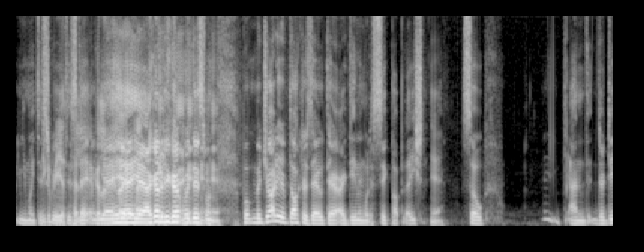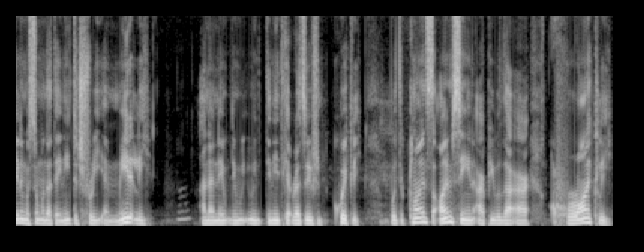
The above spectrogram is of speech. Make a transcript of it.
you might disagree with this statement. Yeah, yeah, like, yeah. I got to be careful with this one. But majority of doctors out there are dealing with a sick population. Yeah. So and they're dealing with someone that they need to treat immediately, and then they, they, they need to get resolution quickly. But the clients that I'm seeing are people that are chronically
